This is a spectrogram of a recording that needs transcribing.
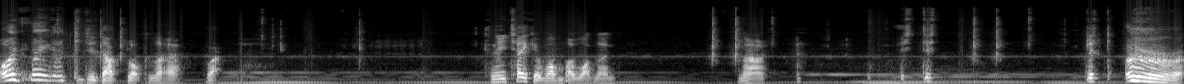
I made I did that block there. Can you take it one by one then? No. It's just. Just. Urgh.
